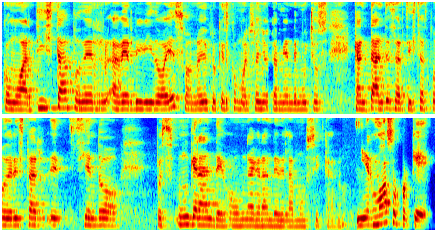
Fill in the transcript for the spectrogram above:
como artista poder haber vivido eso, ¿no? Yo creo que es como el sueño también de muchos cantantes, artistas, poder estar eh, siendo pues un grande o una grande de la música, ¿no? Y hermoso porque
